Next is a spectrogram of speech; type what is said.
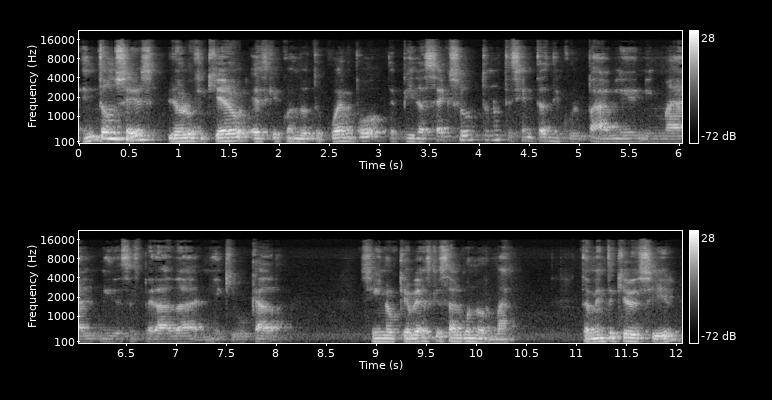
Entonces, yo lo que quiero es que cuando tu cuerpo te pida sexo, tú no te sientas ni culpable, ni mal, ni desesperada, ni equivocada, sino que veas que es algo normal. También te quiero decir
